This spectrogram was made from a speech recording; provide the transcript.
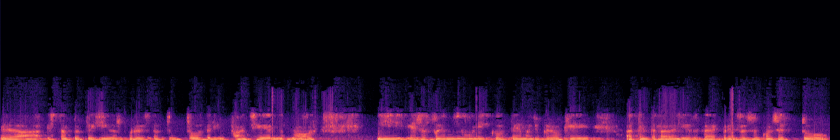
edad están protegidos por el Estatuto de la Infancia y del Menor. Y eso fue mi único tema. Yo creo que atentar a la libertad de prensa es un concepto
